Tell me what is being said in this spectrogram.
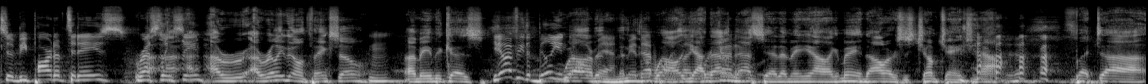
to be part of today's wrestling scene? I, I, I really don't think so. Mm-hmm. I mean, because you don't have to be the billion dollar the- man. I mean, at that well, point, like, yeah, that, kinda- that's it. I mean, yeah, like a million dollars is chump change now. but uh,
